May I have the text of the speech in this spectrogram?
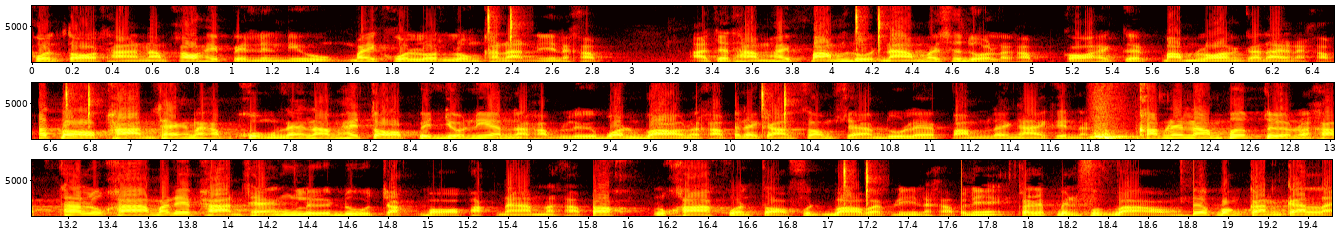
ควรต่อทางน้ำเข้าให้เป็น 1 นิ้ว ไม่ควรลดลงขนาดนี้นะครับ อาจจะทำให้ปั๊มดูดน้ำไม่สะดวกนะครับก่อให้เกิดปั๊มร้อนก็ได้นะครับถ้าต่อผ่านแท้งนะครับคงแนะนำให้ต่อเป็นโยเนียนนะครับหรือบอลบาวนะครับในการซ่อมแซมดูแลปั๊มได้ง่ายขึ้นนะครับคำแนะนำเพิ่มเติมนะครับถ้าลูกค้าไม่ได้ผ่านแท้งหรือดูดจากบ่อพักน้ำนะครับก็ลูกค้าควรต่อฟุตบอลแบบนี้นะครับอันนี้ก็จะเป็นฟุตบอลเพื่อป้องกันการไหล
